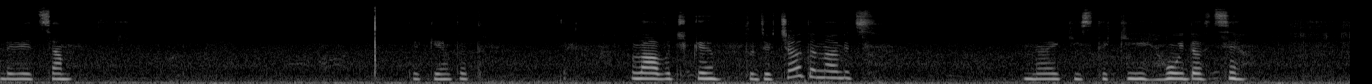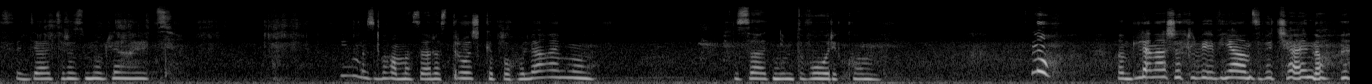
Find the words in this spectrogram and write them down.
дивіться. Такі тут лавочки. Тут дівчата навіть на якійсь такій гойдавці сидять, розмовляють. І ми з вами зараз трошки погуляємо заднім дворіком. Ну, для наших львів'ян, звичайно,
